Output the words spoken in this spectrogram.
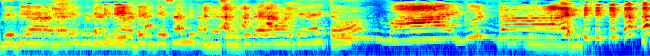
જેથી અમારા દરેક વિડીયોની નોટિફિકેશન તમને સૌથી પહેલા મળતી રહે તો બાય ગુડ night.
